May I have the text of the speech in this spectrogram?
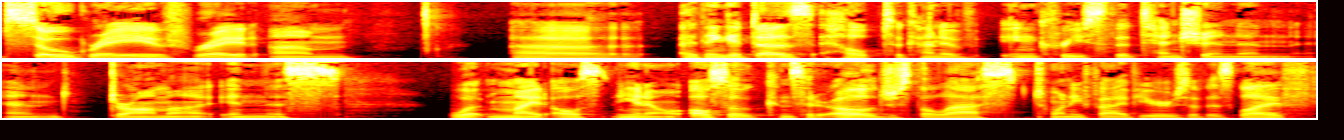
so grave, right? Um, uh, I think it does help to kind of increase the tension and and drama in this what might also you know also consider oh just the last 25 years of his life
